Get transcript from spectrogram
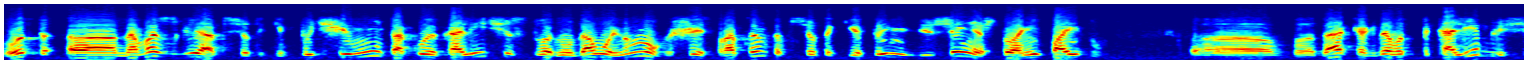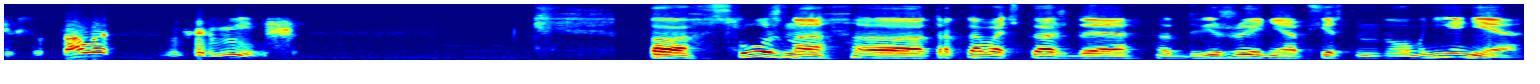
Вот, э, на ваш взгляд, все-таки почему такое количество, ну, довольно много, 6% все-таки приняли решение, что они пойдут? Э, да, когда вот колеблющихся стало меньше. Э, сложно э, трактовать каждое движение общественного мнения,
